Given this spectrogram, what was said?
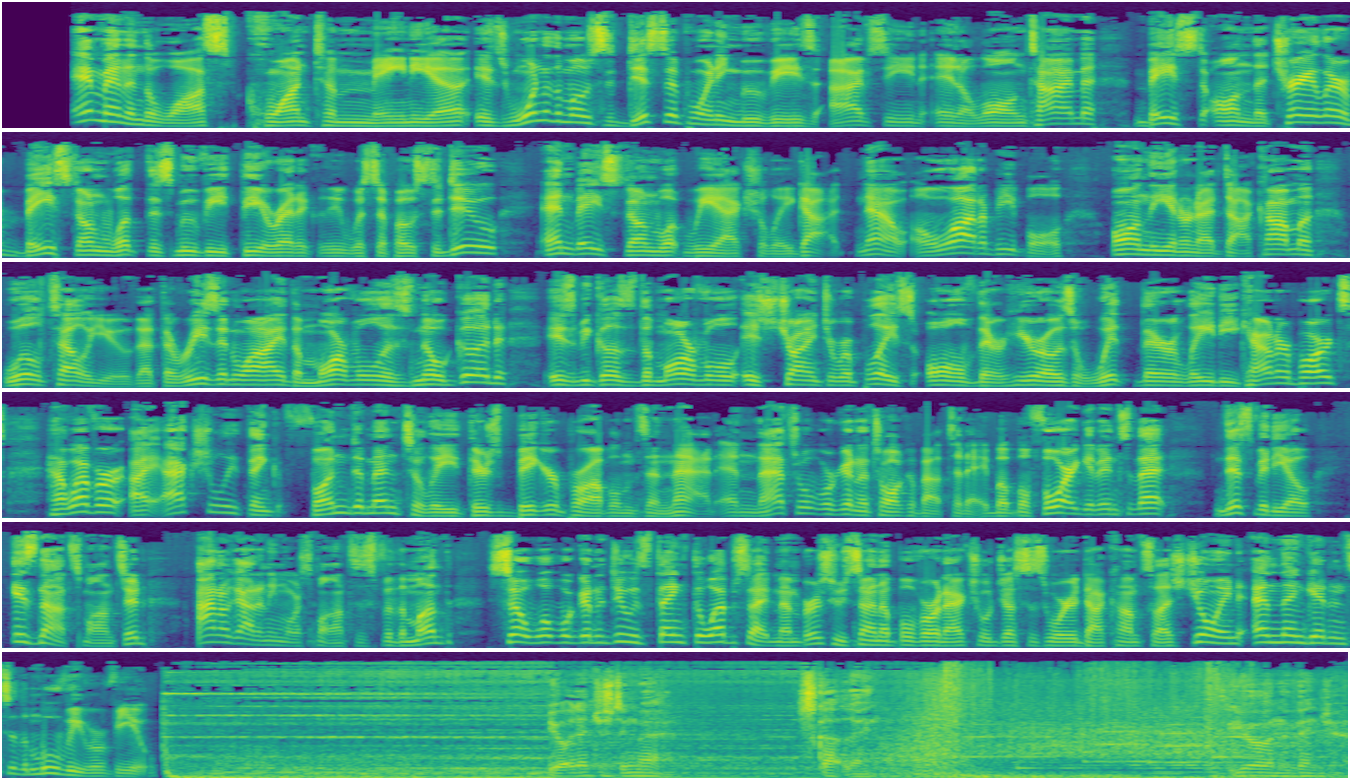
Ant-Man and the Wasp Quantumania is one of the most disappointing movies I've seen in a long time based on the trailer, based on what this movie theoretically was supposed to do, and based on what we actually got. Now, a lot of people on the internet.com will tell you that the reason why the Marvel is no good is because the Marvel is trying to replace all of their heroes with their lady counterparts. However, I actually think fundamentally there's bigger problems than that. And that's what we're going to talk about today. But before I get into that, this video is not sponsored. I don't got any more sponsors for the month. So what we're going to do is thank the website members who sign up over on actualjusticewarrior.com slash join and then get into the movie review. You're an interesting man, Scott Lang. You're an Avenger.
